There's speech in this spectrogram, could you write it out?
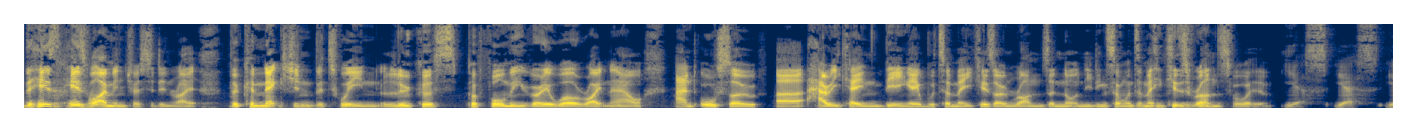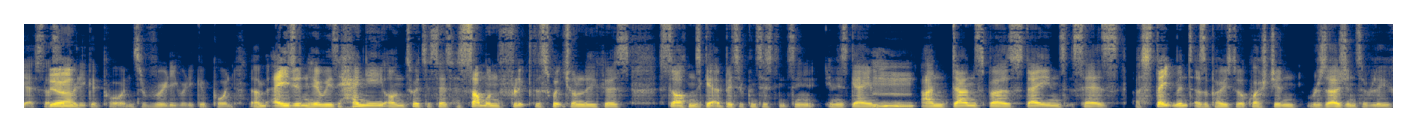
Here's here's what I'm interested in, right? The connection between Lucas performing very well right now and also uh, Harry Kane being able to make his own runs and not needing someone to make his runs for him. Yes, yes, yes. That's Yeah. a really good point. It's a really, really good point. Um, Aiden, who is Hengy on Twitter, says, "Has someone flipped the switch on Lucas, starting to get a bit of consistency in, in his game?" Mm. And Dan Spurs Staines says, "A statement as opposed to a question. Resurgence of Lu-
